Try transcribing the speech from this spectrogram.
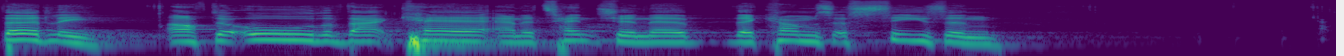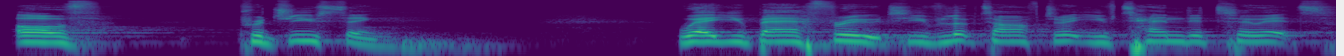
Thirdly, after all of that care and attention, there, there comes a season of producing where you bear fruit. You've looked after it, you've tended to it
